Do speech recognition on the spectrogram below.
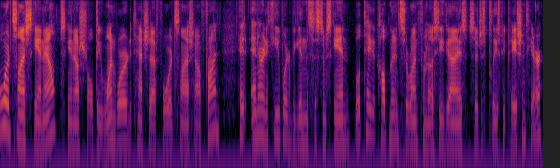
forward slash scannow. Scan out shall be one word attached to that forward slash out front. Hit enter on the keyboard to begin the system scan. Will take a couple minutes to run for most of you guys, so just please be patient here.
